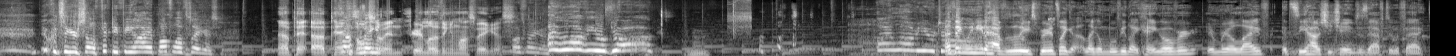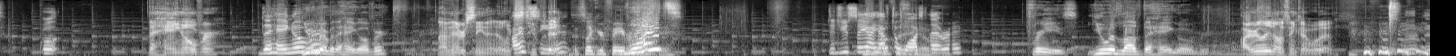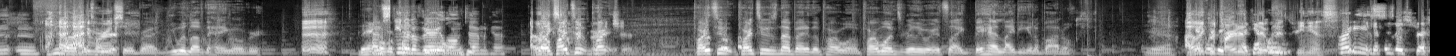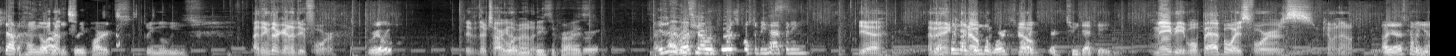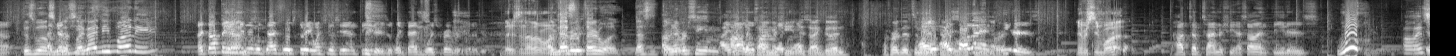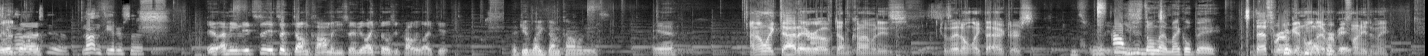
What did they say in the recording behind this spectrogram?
You can see yourself 50 feet high above Las Vegas. Uh, Penn, uh, Penn's Las also Vegas. in Fear and Loathing in Las Vegas. Las Vegas. I love you, dog. I love you, dog. I think we need to have Lilli experience like a, like a movie like Hangover in real life and see how she changes after the fact. Well, The Hangover. the Hangover. You remember the Hangover? I've never seen it. It looks I've stupid. seen it. It's like your favorite. What? Did you say You I have to The watch that, Hangover. Ray? Freeze. You would love the Hangover. I really don't think I would. You love the retarded re- shit, bro. You would love the Hangover. Eh, The I've seen it a very Two. long time ago. I No, like part two- part- shit. Part two, part two is not better than part one. Part one's really where it's like they had lightning in a bottle. Yeah. I, I like can't believe they- I retarded can't shit when believe- it's genius. I can't Freeze. believe they stretched out Hangover What? to three parts, three movies. I think they're gonna do four. Really? They- They're I talking wouldn't about be it. surprised. Isn't I haven't Rush Hour seen- 4 supposed to be happening? Yeah, I That's think. been Or like no, in the works no. for like, like two decades. maybe. Well, Bad Boys Four is coming out. Oh yeah, that's coming out. Cause Will I've Smith's like, I need money. I thought they Yeah. ended it with Bad Boys 3. I went to go see that in theaters. It's like Bad Boys Forever, whatever. There's another I've one. That's never- the third one. That's the 3rd I've never one. seen I know, Hot Time look like Machine. that. Is that good? I've heard that's a Oh, million I saw that in theaters. Never seen what? Hot Tub Time Machine. I saw that in theaters. Woo! Oh, I've It seen was, that uh, one too. Not in theaters though. It, I mean, it's it's a dumb comedy, so if you like those, you probably like it. I do like dumb comedies. Yeah. I don't like that era of dumb comedies because I don't like the actors. That's You just don't like Michael Bay. Seth Rogen will never be funny to me.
